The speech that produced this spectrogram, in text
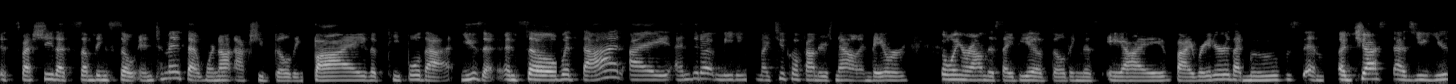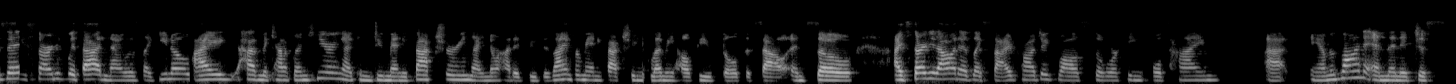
especially that's something so intimate that we're not actually building by the people that use it. And so with that, I ended up meeting my two co-founders now and they were going around this idea of building this AI vibrator that moves and adjusts as you use it. We started with that, and I was like, you know, I have mechanical engineering, I can do manufacturing, I know how to do design for manufacturing. Let me help you build this out. And so I started out as like side project while still working full time at Amazon, and then it just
